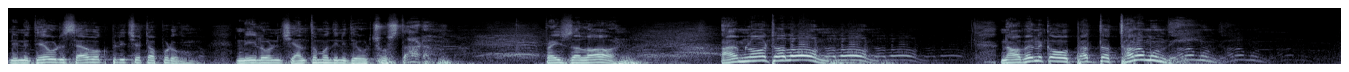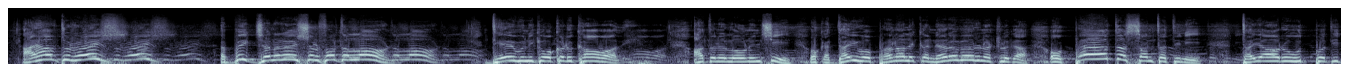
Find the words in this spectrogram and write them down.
నిన్ను దేవుడు సేవకు పిలిచేటప్పుడు నీలో నుంచి ఎంతమందిని దేవుడు చూస్తాడు? Praise the Lord I'm not alone నా వెనుక ఓ పెద్ద తరం ఉంది. I have to raise big generation for the Lord దేవునికి ఒకడు కావాలి. అతనిలో నుంచి ఒక దైవ ప్రణాళిక నెరవేరునట్లుగా ఓ పెద్ద సంతతిని తయారు ఉత్పత్తి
